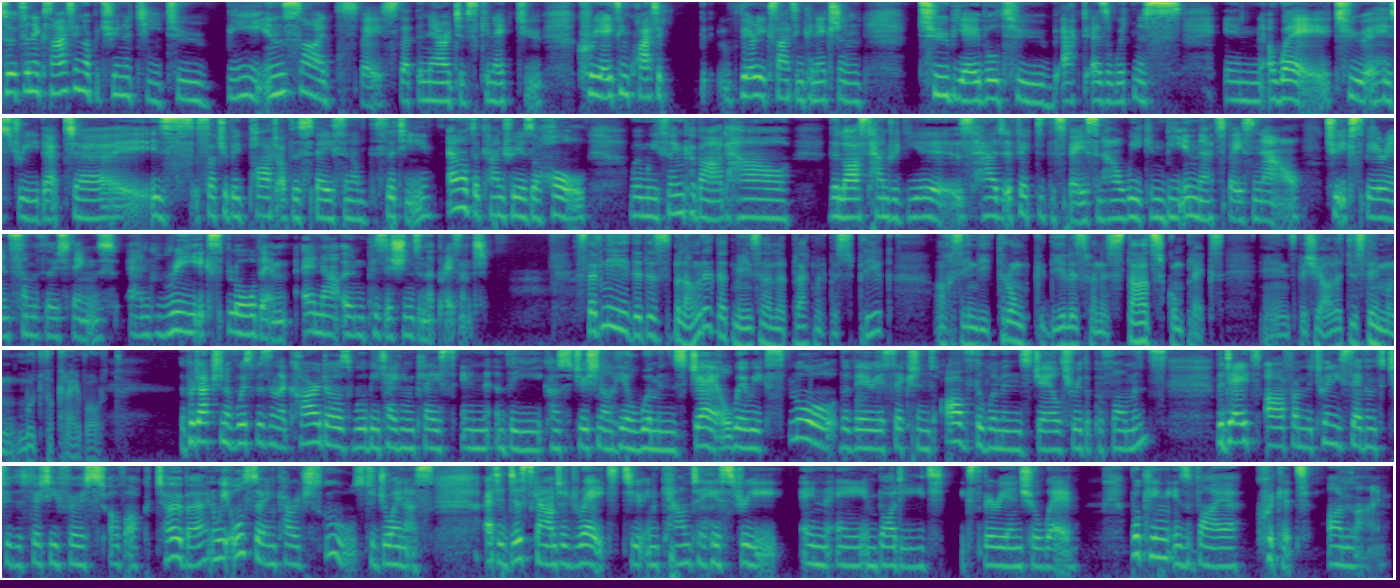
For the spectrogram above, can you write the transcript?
So it's an exciting opportunity to be inside the space that the narratives connect to, creating quite a very exciting connection to be able to act as a witness in a way to a history that uh, is such a big part of the space and of the city and of the country as a whole. When we think about how the last hundred years had affected the space and how we can be in that space now to experience some of those things and re explore them in our own positions in the present. Stephanie, dit is belangrik dat mense hulle plek moet bespreek aangesien die tronk deel is van 'n staatskompleks en spesiale toestemming moet verkry word. The production of Whispers in the Corridors will be taking place in the Constitutional Hill Women's Jail, where we explore the various sections of the women's jail through the performance. The dates are from the 27th to the 31st of October, and we also encourage schools to join us at a discounted rate to encounter history in a embodied experiential way. Booking is via Quicket Online.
